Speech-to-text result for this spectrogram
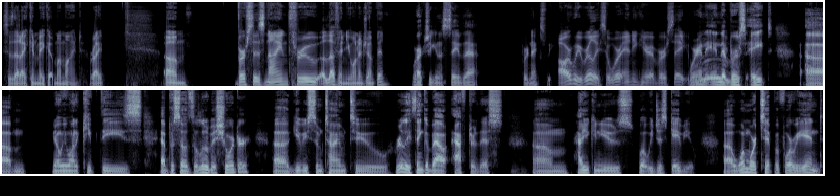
so that I can make up my mind, right? Um, verses 9 through 11, you want to jump in? We're actually going to save that for next week. Are we really? So we're ending here at verse 8. We're going to end at verse 8. Um, you know, we want to keep these episodes a little bit shorter, uh, give you some time to really think about after this Mhm. um, how you can use what we just gave you. Uh, one more tip before we end.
